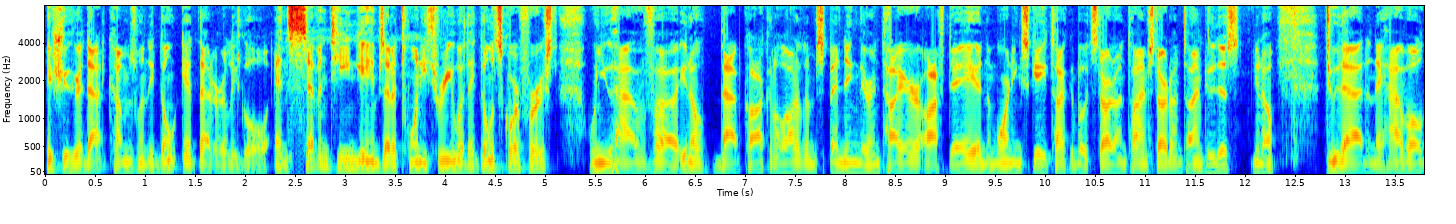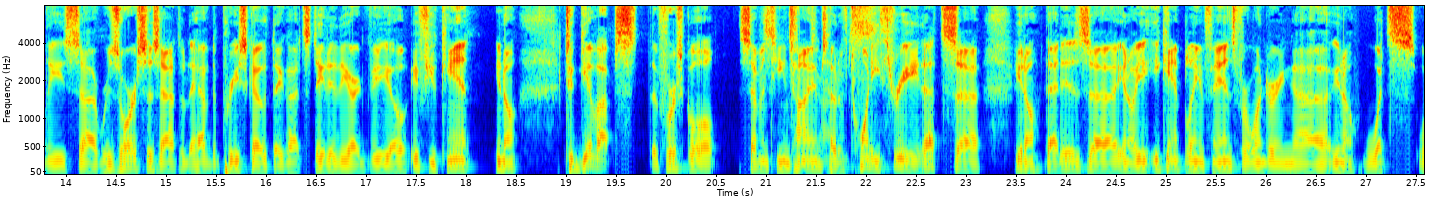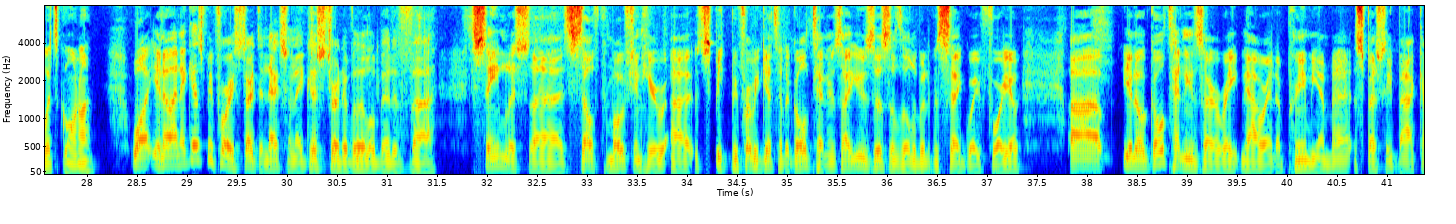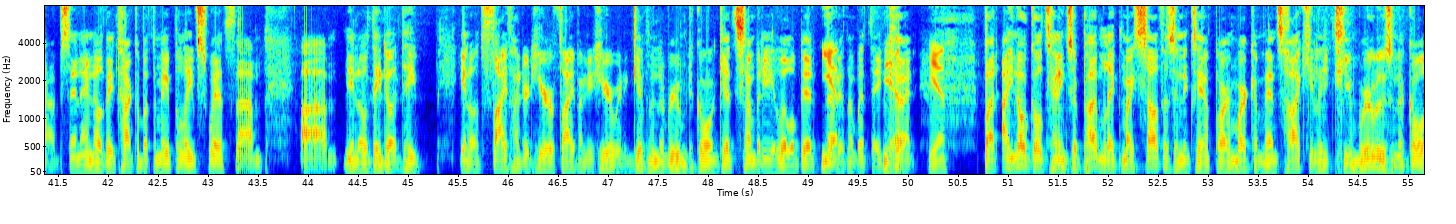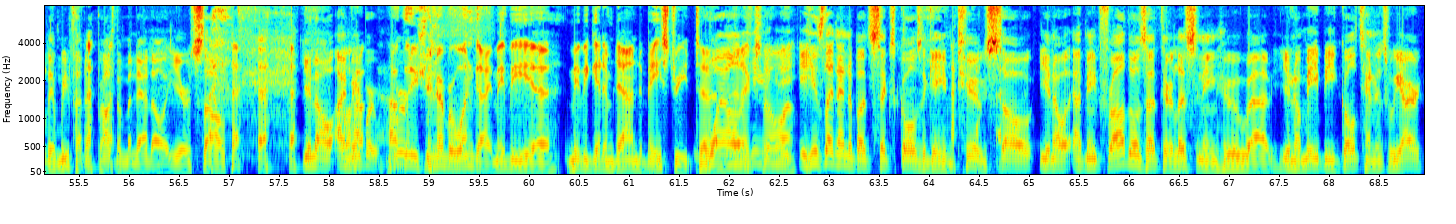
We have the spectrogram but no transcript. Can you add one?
issue here. That comes when they don't get that early goal. And 17 games out of 23 where they don't score first, when you have uh, you know Babcock and a lot of them spending their entire off day and the morning skate talk about start on time, start on time, do this, you know, do that, and they have all these uh, resources at them. They have the pre scout, they got state of the art video. If you can't you know, to give up the first goal 17 times, times, out of 23. That's, uh, you know, that is, uh, you know, you, you, can't blame fans for wondering, uh, you know, what's, what's going on. Well, you know, and I guess before I start the next one, I guess sort of a little bit of, uh, shameless uh, self promotion here. Uh, speak before we get to the goaltenders. I use this as a little bit of a segue for you. Uh, you know, goaltendings are right now at a premium, uh, especially backups. And I know they talk about the Maple Leafs with, um, um, you know, they don't, they, you know, 500 here or 500 here would give them the room to go and get somebody a little bit better yeah. than what they yeah. could. Yeah. But I know goaltending's a problem. Like myself, as an example, our Markham men's hockey league team, we're losing a goalie, and we've had a problem in that all year. So, you know, I well, mean, we're, how, good is your number one guy? Maybe, uh, maybe get him down to Bay Street uh, well, in the next he, while. He's letting in about six goals a game too. so, you know, I mean, for all those out there listening who, uh, you know, maybe goaltenders, we are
